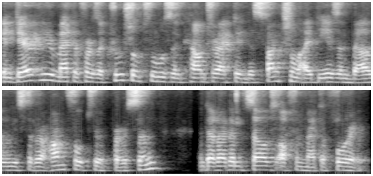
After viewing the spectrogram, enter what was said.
in their view, metaphors are crucial tools in counteracting dysfunctional ideas and values that are harmful to a person and that are themselves often metaphoric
